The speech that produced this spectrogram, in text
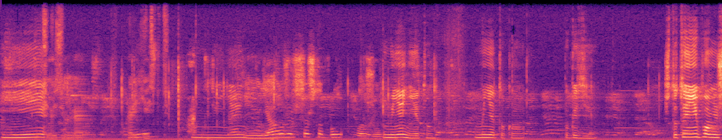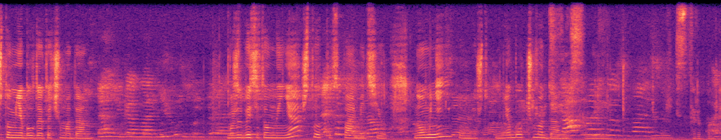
У И тебя земля а есть? у меня нет. Я уже все, что был, положил. У меня нету. У меня только... Погоди. Что-то я не помню, что у меня был до этого чемодан. Может быть, это у меня что-то с памятью, но у меня не помню, что у меня был чемодан. Чудесный мистер Бар.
